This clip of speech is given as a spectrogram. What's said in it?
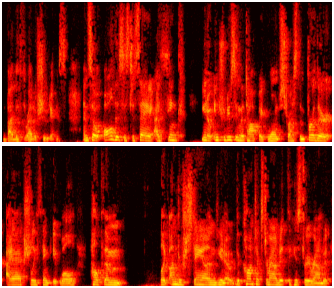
by the threat of shootings. And so all this is to say, I think you know introducing the topic won't stress them further. I actually think it will help them like understand you know the context around it the history around it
